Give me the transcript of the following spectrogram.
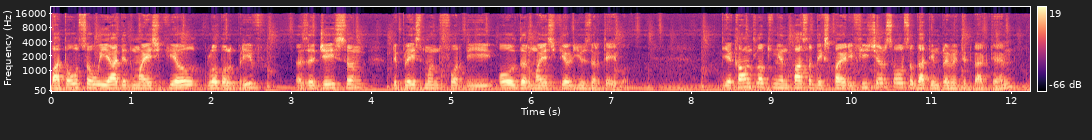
but also we added MySQL Global Priv as a JSON replacement for the older MySQL user table. The account locking and password expiry features also got implemented back then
